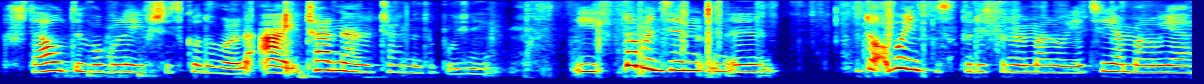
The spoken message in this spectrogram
kształty w ogóle i wszystko dowolne. A i czarne, ale czarne to później. I to będzie. y, To obojętnie z której strony malujecie. Ja maluję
